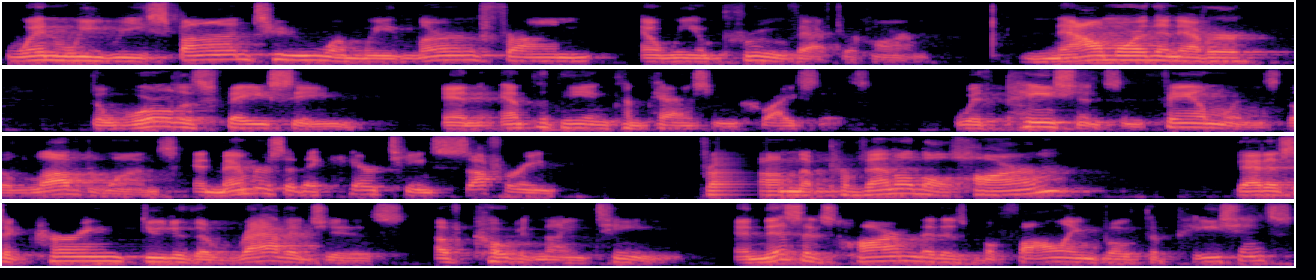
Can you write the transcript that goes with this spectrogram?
when we respond to, when we learn from, and we improve after harm. Now more than ever, the world is facing an empathy and compassion crisis with patients and families, the loved ones, and members of the care team suffering from the preventable harm that is occurring due to the ravages of COVID 19. And this is harm that is befalling both the patients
